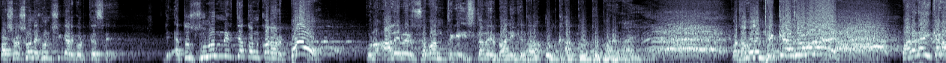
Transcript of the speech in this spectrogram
প্রশাসন এখন স্বীকার করতেছে যে এত জুলুম নির্যাতন করার পরেও কোন আলেমের জবান থেকে ইসলামের বাণীকে তারা উৎখাত করতে পারে নাই। কথা বলেন ঠিক কিনা বলেন? পারে নাই কেন?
